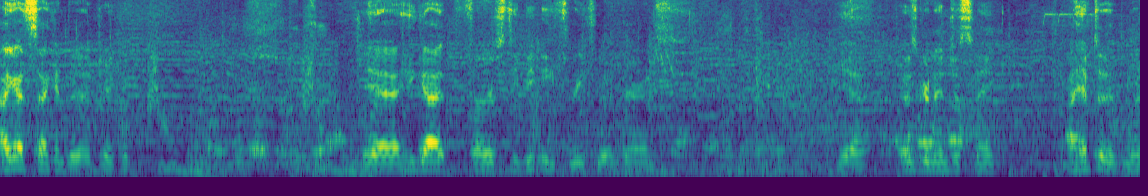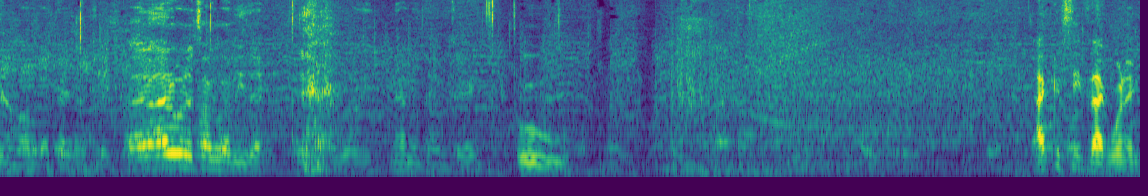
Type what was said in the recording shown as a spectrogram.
I got second to Jacob. Yeah, he got first. He beat me 3 2 in Grands. Yeah, it was Greninja Snake. I have to learn a lot about that matchup. I, I don't want to talk about me though. I don't wanna talk about me. Not on commentary. Ooh. I could see Zach winning.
